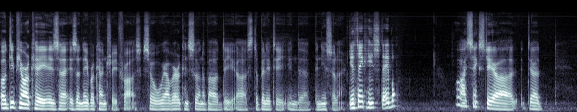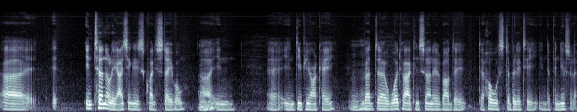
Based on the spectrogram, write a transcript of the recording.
Well, DPRK is a, is a neighbor country for us, so we are very concerned about the uh, stability in the peninsula. Do you think he's stable? Well, I think they are, they uh, internally, I think it's quite stable mm -hmm. in uh, in DPRK. Mm -hmm. But uh, what we are concerned about the the whole stability in the peninsula,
